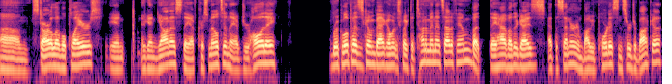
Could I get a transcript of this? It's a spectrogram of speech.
um, star level players. And again, Giannis, they have Khris Middleton, they have Jrue Holiday. Brook Lopez is coming back. I wouldn't expect a ton of minutes out of him, but they have other guys at the center and Bobby Portis and Serge Ibaka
